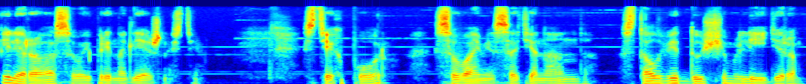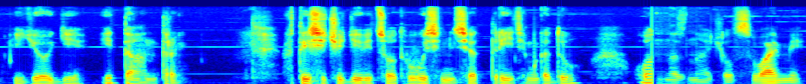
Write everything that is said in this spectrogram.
или расовой принадлежности. С тех пор с вами Сатьянанда стал ведущим лидером йоги и тантры. В 1983 году он назначил с вами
